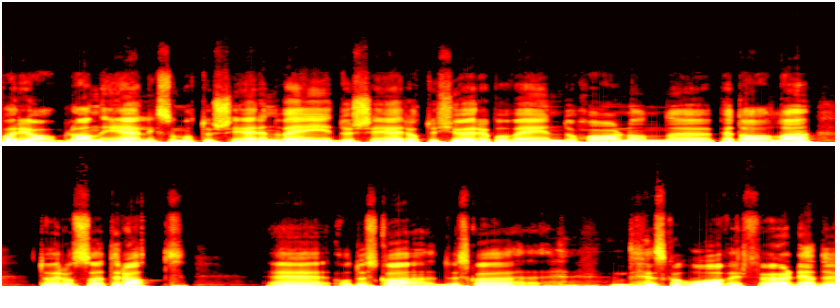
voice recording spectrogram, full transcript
variablene er liksom at du ser en vei, du ser at du kjører på veien, du har noen uh, pedaler, du har også et ratt. Uh, og du skal, du, skal, du skal, overføre det du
